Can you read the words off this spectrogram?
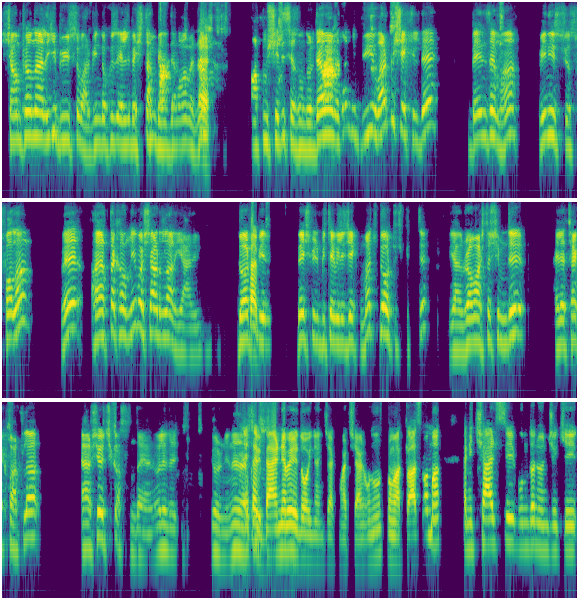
Şampiyonlar Ligi büyüsü var. 1955'ten beri devam eden evet. 67 sezondur devam eden bir büyü var. Bir şekilde Benzema, Vinicius falan ve hayatta kalmayı başardılar yani. 4-1, 5-1 bitebilecek bir maç 4-3 bitti. Yani rövanşta şimdi hele tek farkla her şey açık aslında yani. Öyle de görünüyor. Ne e tabii Bernabeu'de oynanacak maç yani onu unutmamak lazım ama hani Chelsea bundan önceki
